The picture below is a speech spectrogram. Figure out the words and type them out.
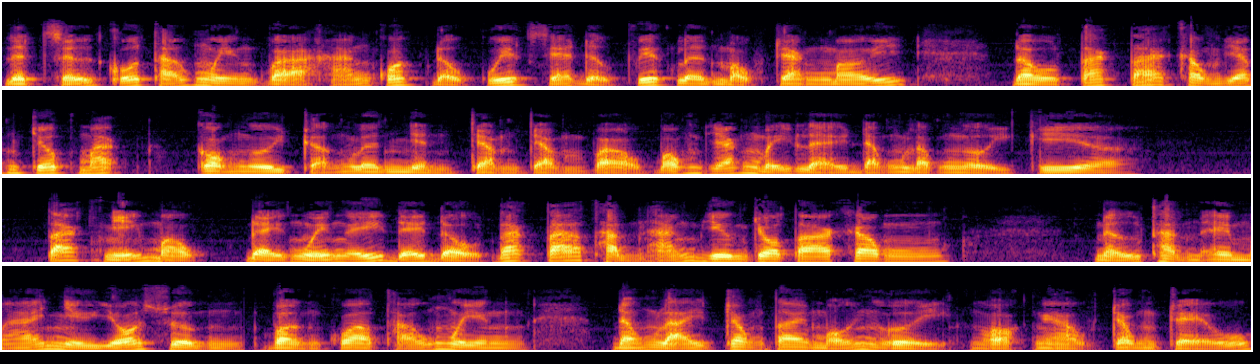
lịch sử của Thảo Nguyên và hãng quốc độc quyết sẽ được viết lên một trang mới. Đầu tác tá không dám chớp mắt, con người trợn lên nhìn chầm chầm vào bóng dáng mỹ lệ động lòng người kia. Tác nhĩ mộc, để nguyện ý để đầu tác tá thành hãng dương cho ta không? Nữ thanh êm ái như gió xuân, vần qua Thảo Nguyên, động lại trong tay mỗi người, ngọt ngào trong trẻo.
